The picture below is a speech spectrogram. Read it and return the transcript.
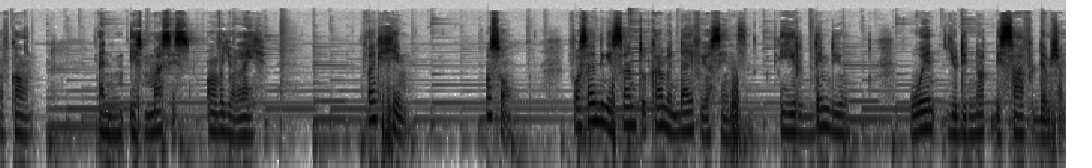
of God and His mercies over your life. Thank Him also for sending His Son to come and die for your sins. He redeemed you when you did not deserve redemption.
